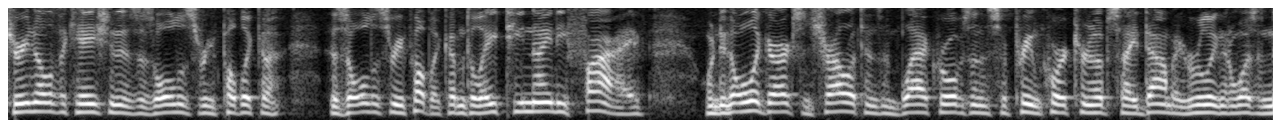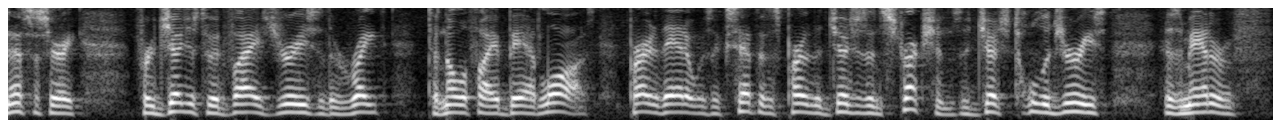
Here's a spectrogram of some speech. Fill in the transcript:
Jury nullification is as old as the Republic, uh, as old as the Republic, up until 1895, when the oligarchs and charlatans in black robes on the Supreme Court turned it upside down by ruling that it wasn't necessary for judges to advise juries of their right to nullify bad laws. Prior to that, it was accepted as part of the judge's instructions. The judge told the juries, as a matter of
